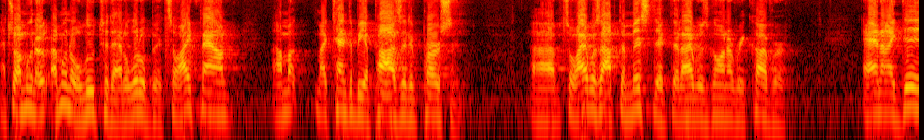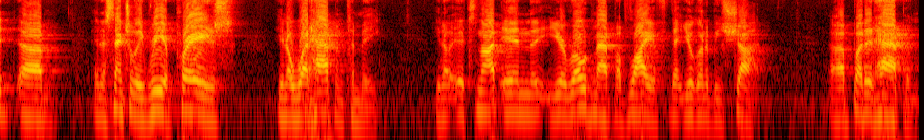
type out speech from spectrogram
And so I'm going to I'm going to allude to that a little bit. So I found I'm a, I tend to be a positive person. Uh, so I was optimistic that I was going to recover. And I did, uh, and essentially reappraise, you know, what happened to me. You know, it's not in the, your roadmap of life that you're going to be shot, uh, but it happened.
